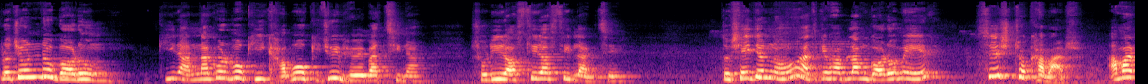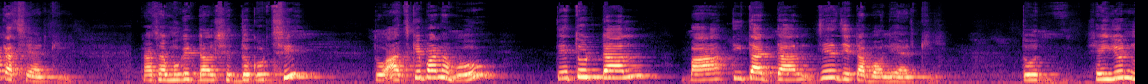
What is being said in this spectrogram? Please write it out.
প্রচণ্ড গরম। কি রান্না করব, কি খাব কিছুই ভেবে পাচ্ছি না। শরীর অস্থির অস্থির লাগছে। তো সেই জন্য আজকে ভাবলাম গরমের শ্রেষ্ঠ খাবার আমার কাছে আর কি। কাঁচা মুগের ডাল সেদ্ধ করছি। তো আজকে বানাবো তেঁতোর ডাল বা তিতার ডাল, যে যেটা বলে আর কি। তো সেই জন্য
